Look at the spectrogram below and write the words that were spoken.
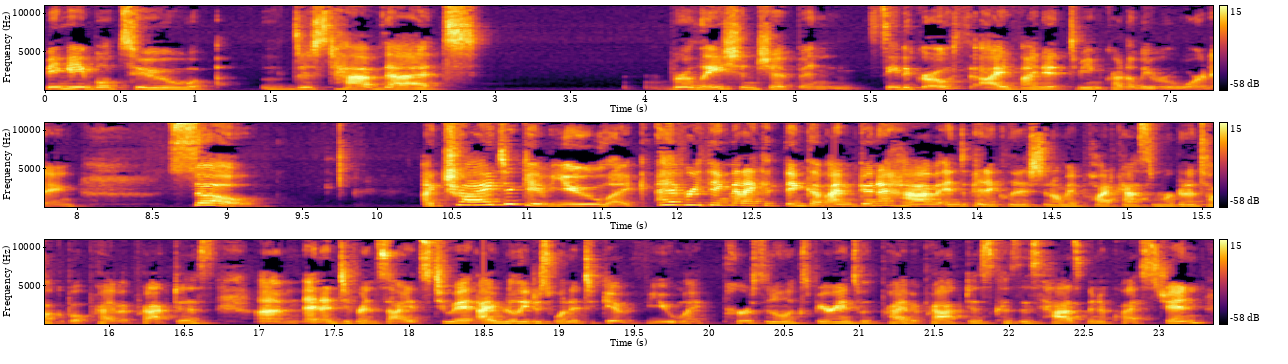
being able to just have that relationship and see the growth i find it to be incredibly rewarding. So I tried to give you like everything that I could think of. I'm going to have independent clinician on my podcast and we're going to talk about private practice um, and different sides to it. I really just wanted to give you my personal experience with private practice because this has been a question.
